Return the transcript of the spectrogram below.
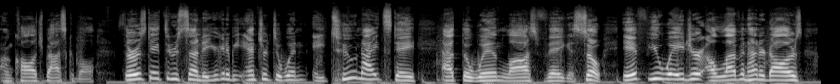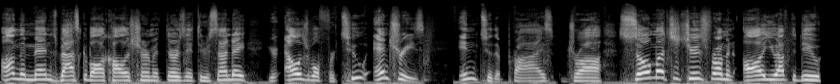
on college basketball Thursday through Sunday, you're going to be entered to win a two night stay at the Wynn Las Vegas. So if you wager $1,100 on the men's basketball college tournament Thursday through Sunday, you're eligible for two entries into the prize draw. So much to choose from, and all you have to do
